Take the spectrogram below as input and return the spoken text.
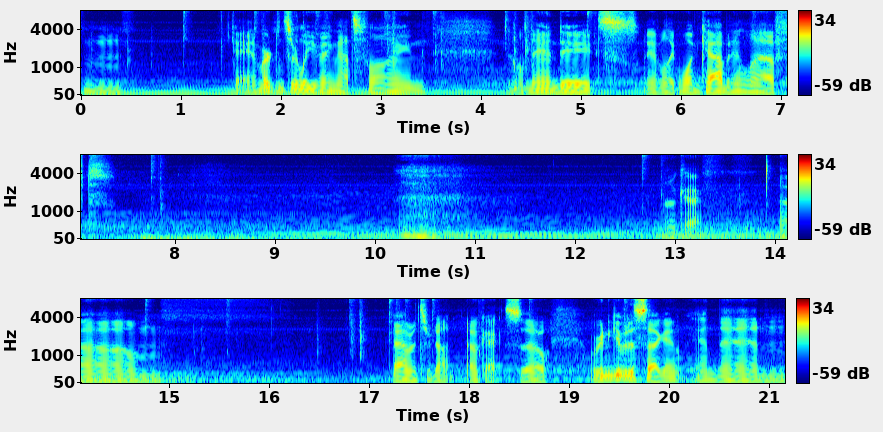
Hmm... Okay, merchants are leaving, that's fine. No mandates. We have like one cabinet left. okay. Um, cabinets are done. Okay, so we're gonna give it a second, and then.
